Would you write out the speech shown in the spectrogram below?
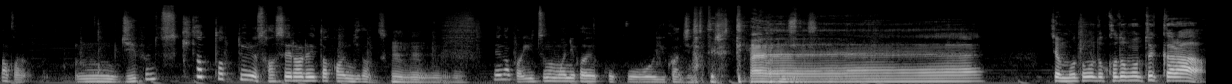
なんか、うん、自分で好きだったっていうよりはさせられた感じなんですけど、うんうんうんうん。でなんかいつの間にかこうこういう感じになってるっていう感じですね。へー。じゃあもともと子供の時から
